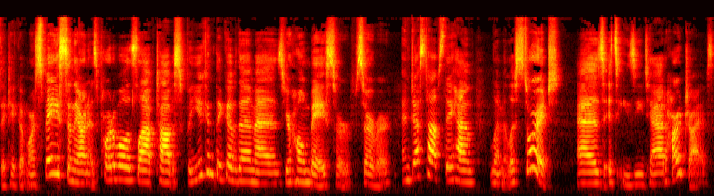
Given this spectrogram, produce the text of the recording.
they take up more space and they aren't as portable as laptops, but you can think of them as your home base or server. And desktops, they have limitless storage as it's easy to add hard drives.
